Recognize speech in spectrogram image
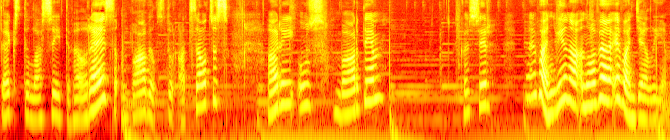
tekstu lasīt vēlreiz, un Pāvils tur atsaucas arī uz vārdiem, kas ir evaņ, vienā no evaņģēlijiem.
